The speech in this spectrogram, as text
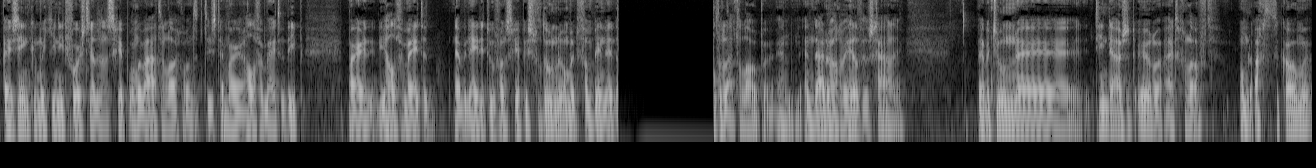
bij zinken moet je niet voorstellen dat het schip onder water lag... want het is dan maar een halve meter diep. Maar die halve meter naar beneden toe van het schip is voldoende... om het van binnen te laten lopen. En, en daardoor hadden we heel veel schade. We hebben toen uh, 10.000 euro uitgeloofd om erachter te komen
